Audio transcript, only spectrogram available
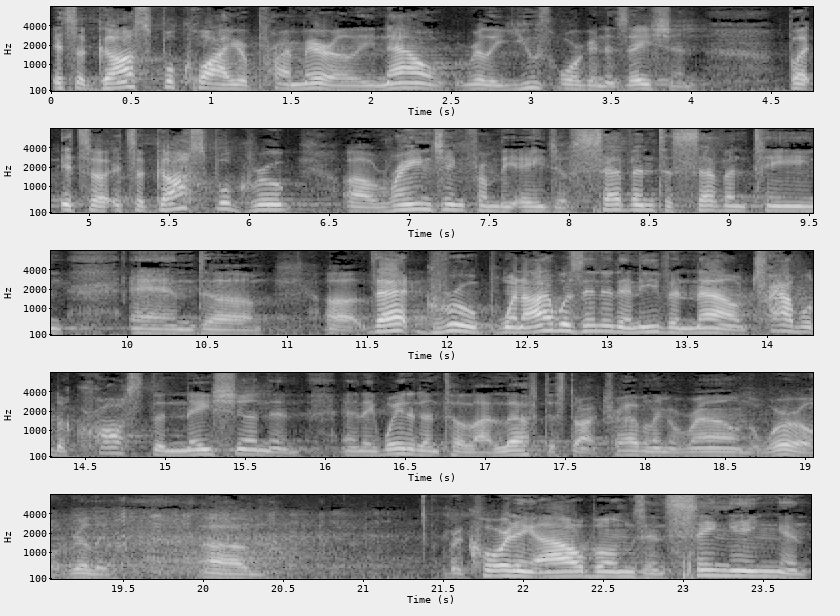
it's a gospel choir primarily, now really youth organization. But it's a, it's a gospel group uh, ranging from the age of 7 to 17. And uh, uh, that group, when I was in it and even now, traveled across the nation, and, and they waited until I left to start traveling around the world, really. Um, recording albums and singing, and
